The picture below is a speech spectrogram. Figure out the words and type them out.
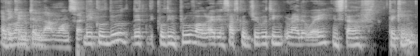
they everyone can do that one second. they could do that they could improve already and start contributing right away instead of taking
